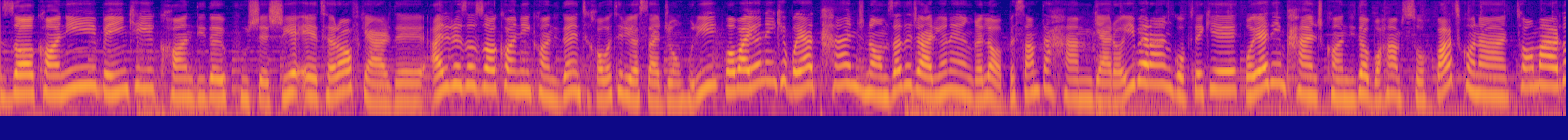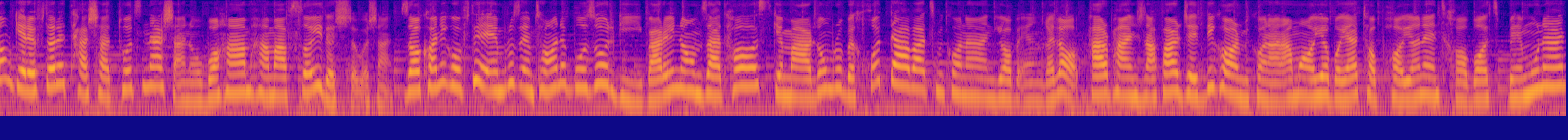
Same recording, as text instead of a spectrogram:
زاکانی به اینکه یک کاندیدای پوششی اعتراف کرده. علیرضا زاکانی کاندیدای انتخابات ریاست جمهوری با بیان اینکه باید پنج نامزد جریان انقلاب به سمت همگرایی برن گفته که باید این پنج کاندیدا با هم صحبت کنن تا مردم گرفتار تشتت نشن و با هم هم افزایی داشته باشن. زاکانی گفته امروز امتحان بزرگی برای نامزد هاست که مردم رو به خود دعوت می‌کنن یا به انقلاب. هر پنج نفر جدی کار می‌کنن اما آیا باید تا پایان انتخابات بمونن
